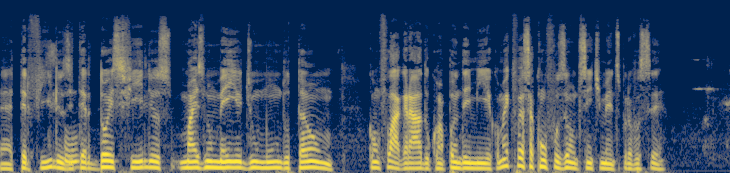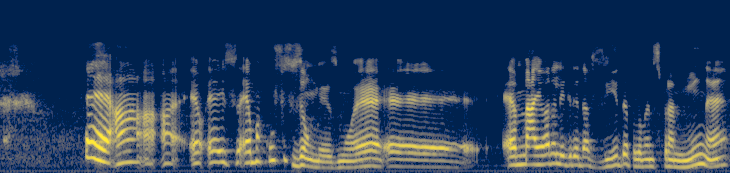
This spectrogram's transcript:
é, ter filhos Sim. e ter dois filhos, mas no meio de um mundo tão conflagrado com a pandemia. Como é que foi essa confusão de sentimentos para você? É, a, a, é, é, é, uma confusão mesmo. É, é, é, a maior alegria da vida, pelo menos para mim, né?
